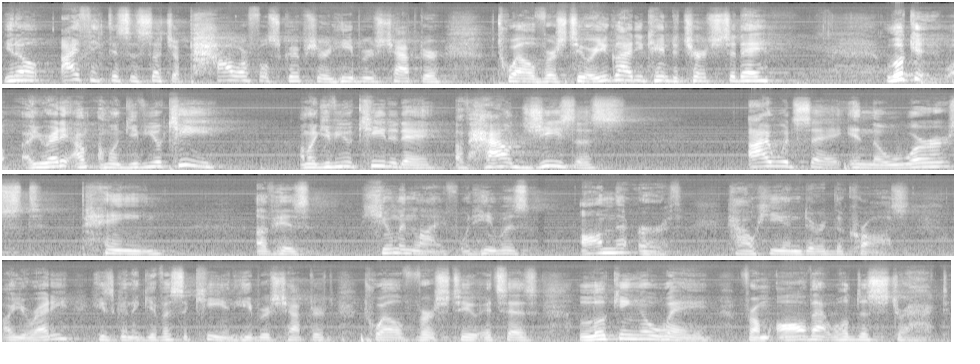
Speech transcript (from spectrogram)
You know, I think this is such a powerful scripture in Hebrews chapter 12, verse 2. Are you glad you came to church today? Look at, are you ready? I'm, I'm going to give you a key. I'm going to give you a key today of how Jesus, I would say, in the worst pain of his human life when he was on the earth, how he endured the cross. Are you ready? He's going to give us a key in Hebrews chapter 12, verse 2. It says, looking away from all that will distract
